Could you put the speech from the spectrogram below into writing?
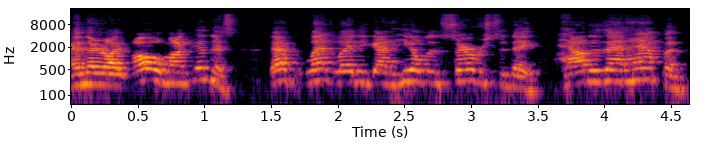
And they're like, oh my goodness, that, that lady got healed in service today. How did that happen?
